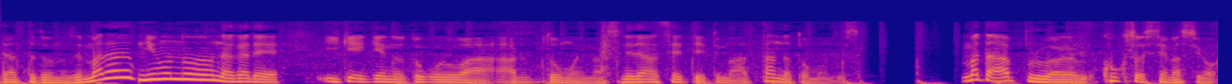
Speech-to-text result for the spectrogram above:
だったと思うんですまだ日本の中でイケイケのところはあると思います。値段設定っていうのもあったんだと思うんです。またアップルは告訴してますよ。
